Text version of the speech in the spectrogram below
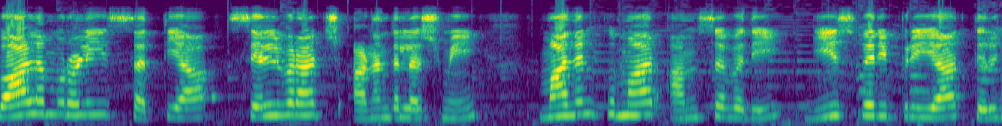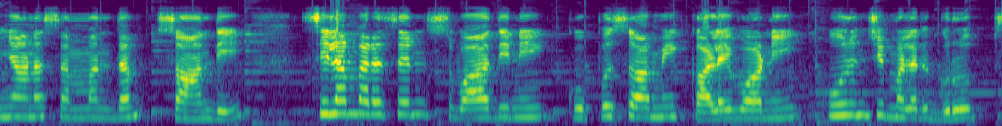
பாலமுரளி சத்யா செல்வராஜ் அனந்தலட்சுமி மதன்குமார் அம்சவதி ஈஸ்வரி பிரியா திருஞான சம்பந்தம் சாந்தி சிலம்பரசன் சுவாதினி குப்புசாமி கலைவாணி குறிஞ்சி மலர் குரூப்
